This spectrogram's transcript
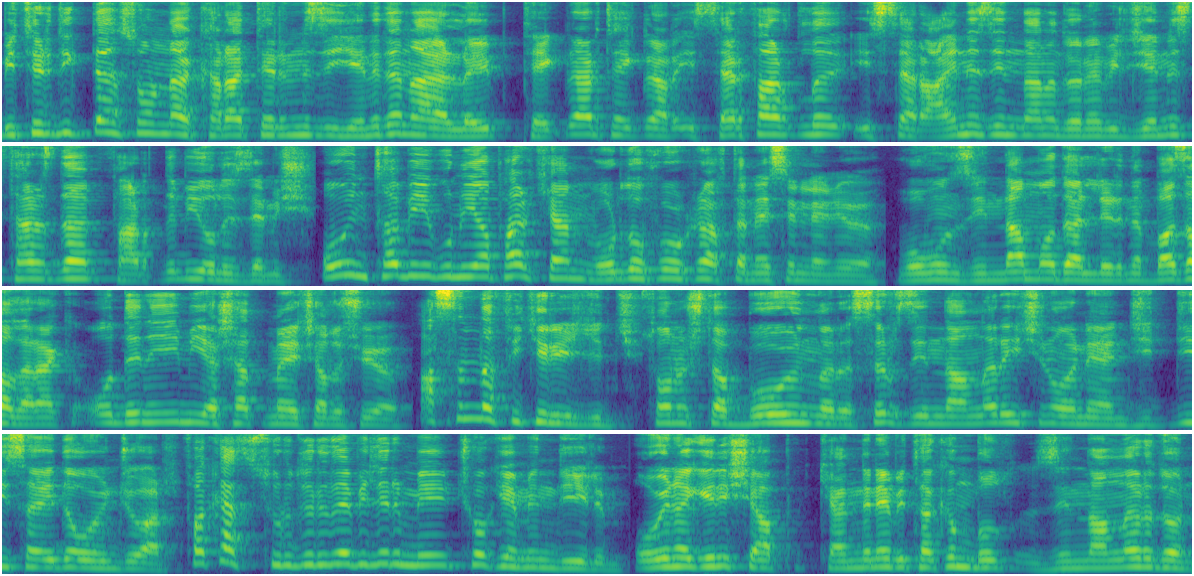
bitirdikten sonra karakterinizi yeniden ayarlayıp tekrar tekrar ister farklı ister aynı zindana dönebileceğiniz tarzda farklı bir yol izlemiş. Oyun tabii bunu yaparken World of Warcraft'tan esinleniyor. WoW'un zindan modellerini baz alarak o deneyimi yaşatmaya çalışıyor. Aslında fikir ilginç. Sonuçta bu oyunları sırf zindanları için oynayan ciddi sayıda oyuncu var. Fakat sürdürülebilir mi çok emin değilim. Oyuna giriş yap, kendine bir takım bul, zindanları dön.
